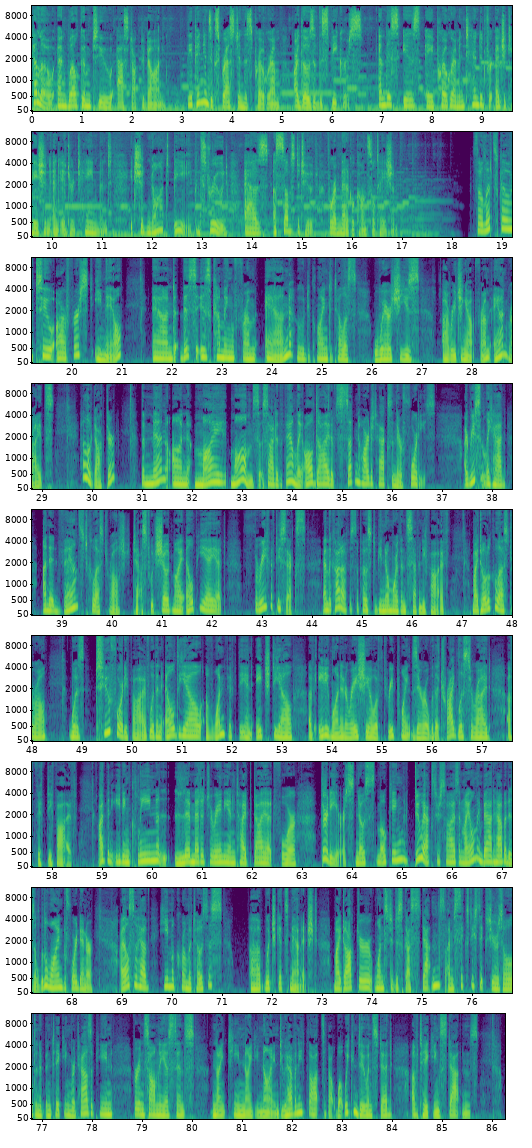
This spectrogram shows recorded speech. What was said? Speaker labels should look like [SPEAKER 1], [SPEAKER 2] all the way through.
[SPEAKER 1] Hello, and welcome to Ask Dr. Dawn. The opinions expressed in this program are those of the speakers, and this is a program intended for education and entertainment. It should not be construed as a substitute for a medical consultation.
[SPEAKER 2] So let's go to our first email. And this is coming from Anne, who declined to tell us where she's uh, reaching out from. Anne writes, Hello, doctor. The men on my mom's side of the family all died of sudden heart attacks in their 40s. I recently had an advanced cholesterol test, which showed my LPA at 356, and the cutoff is supposed to be no more than 75. My total cholesterol was 245 with an LDL of 150 and HDL of 81 and a ratio of 3.0 with a triglyceride of 55. I've been eating clean, Le Mediterranean type diet for 30 years. No smoking, do exercise, and my only bad habit is a little wine before dinner. I also have hemochromatosis, uh, which gets managed. My doctor wants to discuss statins. I'm 66 years old and have been taking mirtazapine for insomnia since 1999. Do you have any thoughts about what we can do instead of taking statins?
